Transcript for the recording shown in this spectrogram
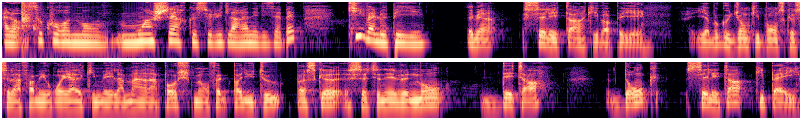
Alors, ce couronnement moins cher que celui de la reine Elisabeth, qui va le payer? Eh bien, c'est l'État qui va payer. Il y a beaucoup de gens qui pensent que c'est la famille royale qui met la main à la poche, mais en fait pas du tout, parce que c'est un événement d'État. Donc, c'est l'État qui paye.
